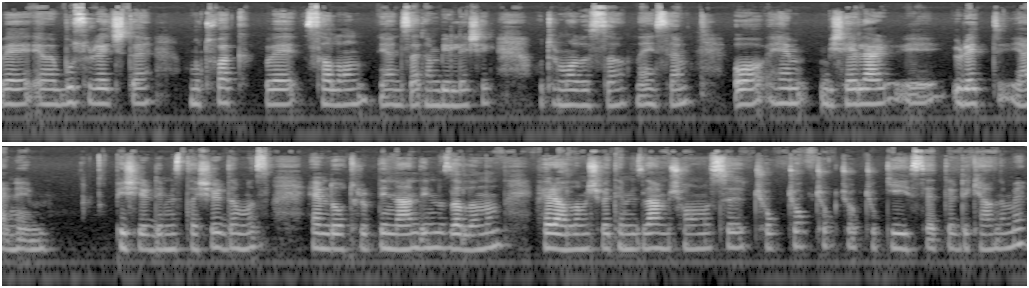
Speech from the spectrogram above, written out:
ve e, bu süreçte mutfak ve salon yani zaten birleşik oturma odası neyse o hem bir şeyler e, üretti yani pişirdiğimiz, taşırdığımız hem de oturup dinlendiğimiz alanın ferahlamış ve temizlenmiş olması çok çok çok çok çok iyi hissettirdi kendimi.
